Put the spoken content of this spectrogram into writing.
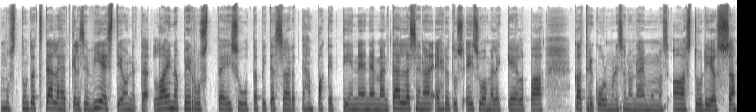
musta tuntuu, että tällä hetkellä se viesti on, että lainaperusteisuutta pitäisi saada tähän pakettiin enemmän. Tällaisena ehdotus ei Suomelle kelpaa. Katri Kulmuni sanoi näin muun muassa A-studiossa.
